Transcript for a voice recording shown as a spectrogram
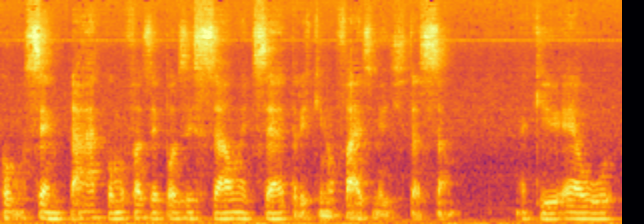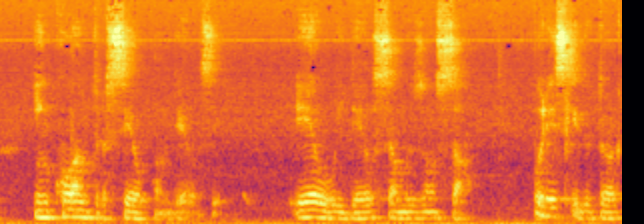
como sentar, como fazer posição, etc., e que não faz meditação. Aqui é o encontro seu com Deus. Eu e Deus somos um só. Por isso que o doutor,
